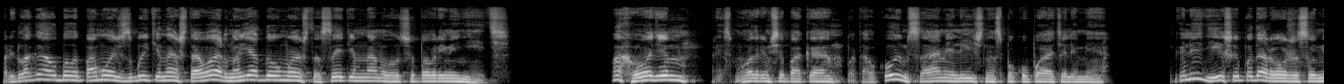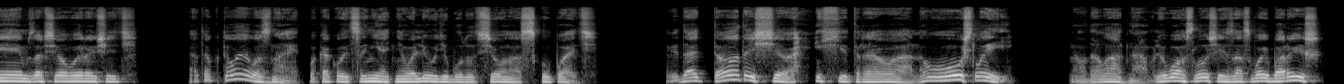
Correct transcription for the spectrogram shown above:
Предлагал было помочь сбыть и наш товар, но я думаю, что с этим нам лучше повременить. Походим, присмотримся пока, потолкуем сами лично с покупателями. Глядишь, и подороже сумеем за все выручить. А то кто его знает, по какой цене от него люди будут все у нас скупать. Видать, тот еще хитрован, ушлый. Ну да ладно, в любом случае за свой барыш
